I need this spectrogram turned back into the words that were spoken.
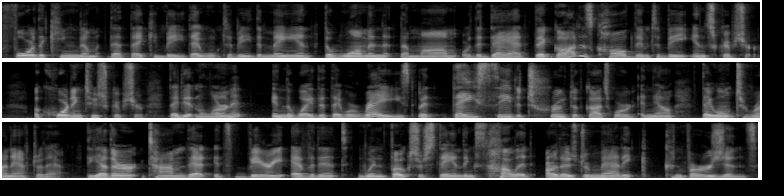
for the kingdom that they can be. They want to be the man, the woman, the mom, or the dad that God has called them to be in Scripture, according to Scripture. They didn't learn it in the way that they were raised, but they see the truth of God's Word and now they want to run after that. The other time that it's very evident when folks are standing solid are those dramatic conversions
